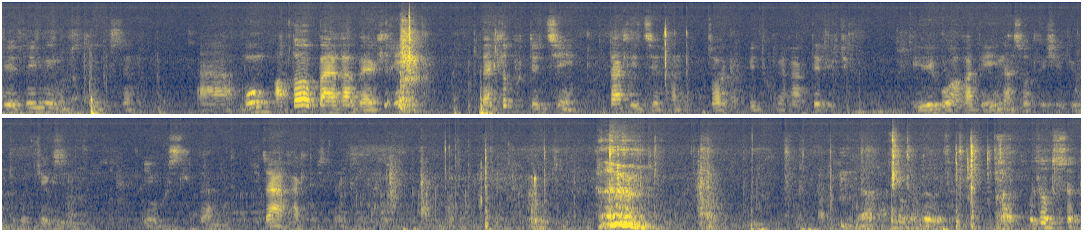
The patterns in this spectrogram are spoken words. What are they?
тэгээд техникийн нөхцөл гэсэн мөн одоо байгаа барилгын барилга бүтээцийн деталь хийцийнхэн зураг бид бүхний гар дээр ирж ирээгүй байгаа. Тэгээ энэ асуудлыг шийдвэрлэж өгөөч гэсэн ийм хүсэлтэй. За анхаарал тавьсан. За асуулт өгөөч. Бүлээн төсөөд.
